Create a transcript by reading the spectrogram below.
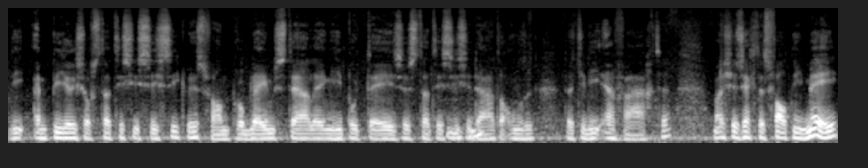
die empirische of statistische cyclus van probleemstelling, hypothese, statistische -hmm. data, onderzoek, dat je die ervaart. Hè? Maar als je zegt het valt niet mee,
